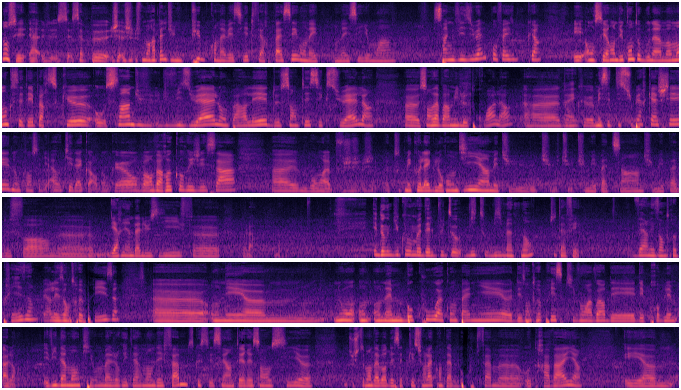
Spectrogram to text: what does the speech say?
Non, c'est, euh, ça peut... Je, me rappelle d'une pub qu'on avait essayé de faire passer, on a, on a essayé au moins cinq visuels pour Facebook. Hein Et on s'est rendu compte au bout d'un moment que c'était parce que au sein du, visuel, on parlait de santé sexuelle. Euh, sans avoir mis le 3 là. Euh, donc, mais c'était super caché, donc on s'est dit ah ok d'accord, donc on va on va recorriger ça. bon, toutes mes collègues l'auront dit, hein, mais tu, tu, tu, tu, mets pas de sein, tu mets pas de forme, il n'y a rien d'allusif, voilà. Et donc du coup, modèle plutôt B2B maintenant Tout à fait. Vers les entreprises Vers les entreprises. Euh, on est, euh, nous, on, aime beaucoup accompagner euh, des entreprises qui vont avoir des, problèmes. Alors, évidemment, qui ont majoritairement des femmes, parce que c'est intéressant aussi, justement, d'aborder cette question-là quand tu as beaucoup de femmes au travail. Et,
